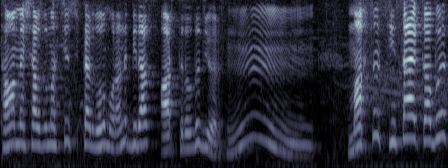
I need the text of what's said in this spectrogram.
tamamen şarj olması için süper dolum oranı biraz artırıldı diyor. Hmm. Max'ın sinsi ayakkabı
